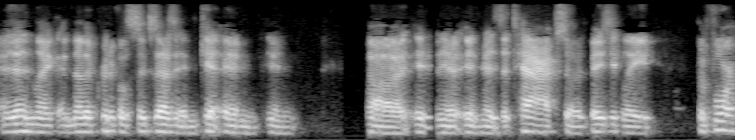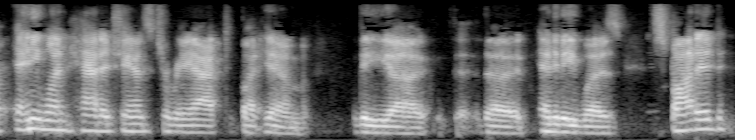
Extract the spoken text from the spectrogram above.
and then like another critical success in in in uh in, in his attack. So it's basically before anyone had a chance to react but him the uh the, the enemy was spotted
